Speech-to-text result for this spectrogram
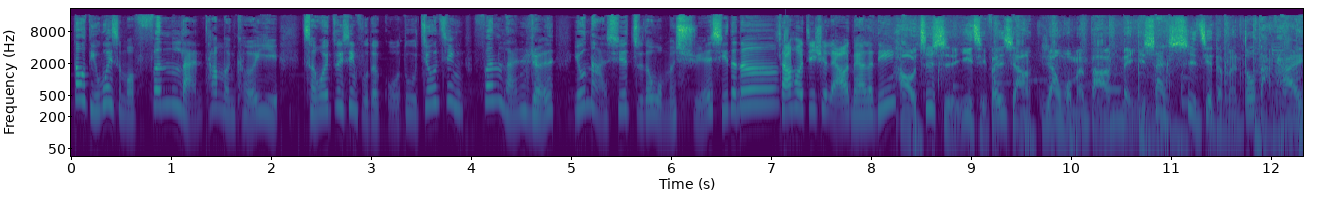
到底为什么芬兰他们可以成为最幸福的国度？究竟芬兰人有哪些值得我们学习的呢？稍后继续聊，Melody，好知识一起分享，让我们把每一扇世界的门都打开。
